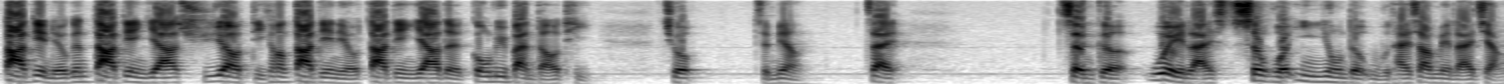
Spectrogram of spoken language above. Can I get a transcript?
大电流跟大电压，需要抵抗大电流、大电压的功率半导体，就怎么样，在整个未来生活应用的舞台上面来讲，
